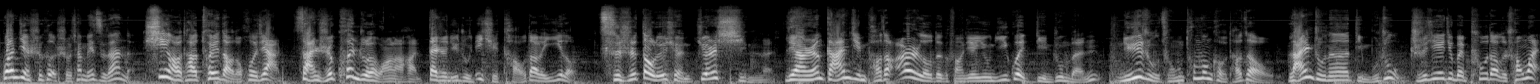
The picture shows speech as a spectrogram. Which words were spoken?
关键时刻手枪没子弹的，幸好他推倒了货架，暂时困住了王老汉，带着女主一起逃到了一楼。此时斗牛犬居然醒了，两人赶紧跑到二楼的个房间，用衣柜顶住门。女主从通风口逃走，男主呢顶不住，直接就被扑到了窗外，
